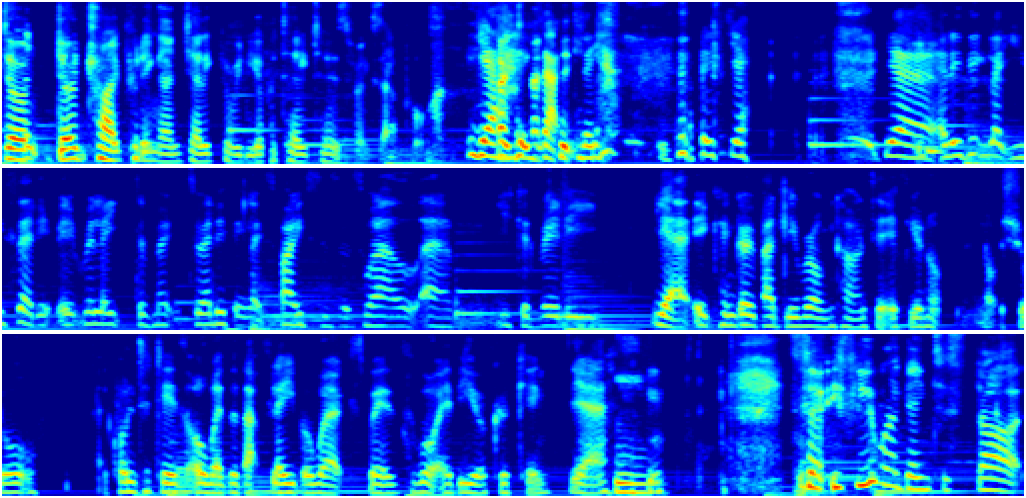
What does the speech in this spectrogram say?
don't don't try putting angelica in your potatoes for example yeah exactly yeah yeah and i think like you said it, it relates to to anything like spices as well. Um you could really yeah it can go badly wrong can't it if you're not not sure quantities or whether that flavor works with whatever you're cooking. Yeah. Mm. so if you were going to start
